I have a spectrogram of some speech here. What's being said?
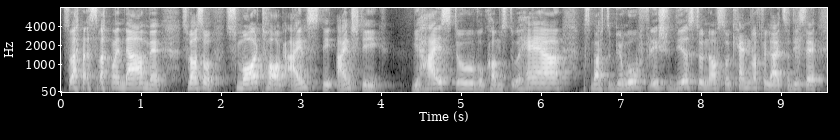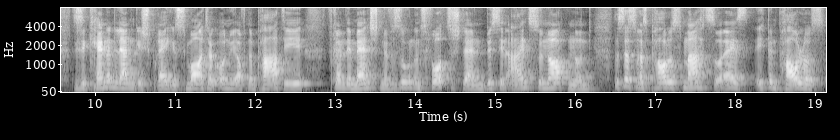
Das war, das war mein Name. Es war so Smalltalk-Einstieg. Wie heißt du? Wo kommst du her? Was machst du beruflich? Studierst du noch? So kennen wir vielleicht so diese, diese Kennenlerngespräche, Smalltalk irgendwie auf einer Party, fremde Menschen. Wir versuchen uns vorzustellen, ein bisschen einzunorden. Und das ist das, was Paulus macht. So, ey, ich bin Paulus.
